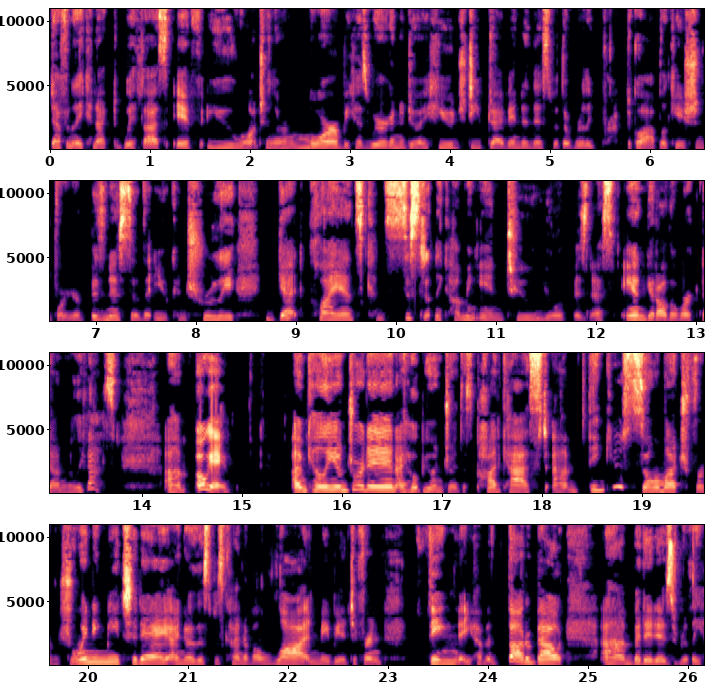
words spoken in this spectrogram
definitely connect with us if you want to learn more because we're going to do a huge deep dive into this with a really practical application for your business so that you can truly get clients consistently coming into your business and get all the work done really fast. Um, okay, I'm Kellyanne Jordan. I hope you enjoyed this podcast. Um, thank you so much for joining me today. I know this was kind of a lot and maybe a different thing that you haven't thought about, um, but it is really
